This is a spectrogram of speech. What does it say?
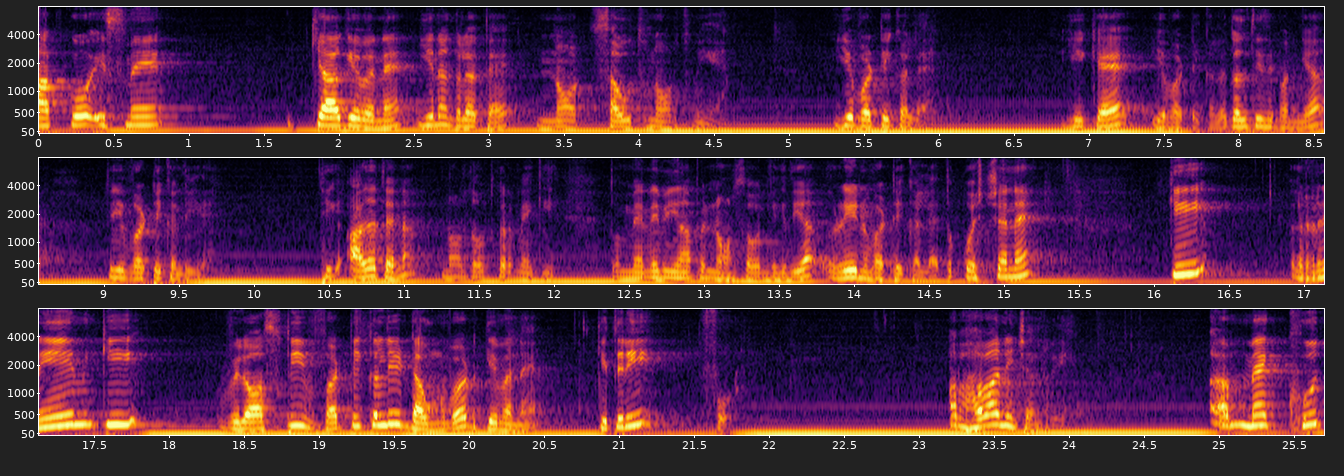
आपको इसमें क्या गिवन है? ये ना गलत है नॉर्थ साउथ नॉर्थ नहीं है। ये वर्टिकल है। ये क्या है? ये वर्टिकल है। गलती से बन गया तो ये वर्टिकल ही है। ठीक आदत है ना नॉर्थ साउथ करने की? तो मैंने भी यहाँ पे नॉर्थ साउथ लिख दिया रेन वर्टिकल है। तो क्वेश्चन है कि रेन की वेलोसिटी वर्टिकली डाउनवर्ड गिवन है। कितनी? फोर अब हवा नहीं चल रही। अब मैं खुद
